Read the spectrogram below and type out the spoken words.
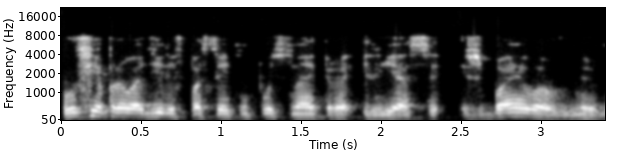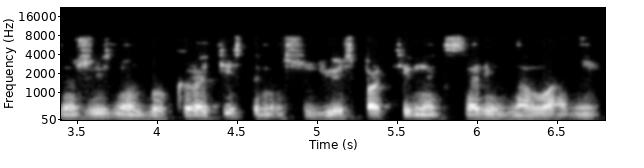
В Уфе проводили в последний путь снайпера Ильяса Ишбаева. В мирной жизни он был каратистом и судьей спортивных соревнований.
